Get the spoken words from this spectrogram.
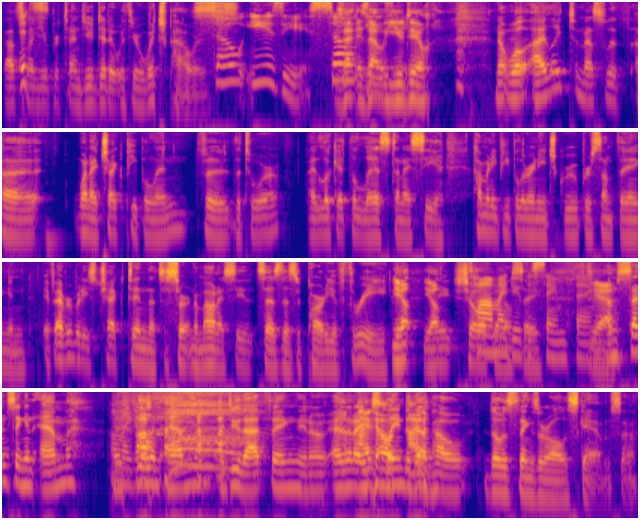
That's it's when you pretend you did it with your witch powers. so easy. So is that, is that what you easy. do? No, well, I like to mess with uh, when I check people in for the tour. I look at the list and I see how many people are in each group or something. And if everybody's checked in, that's a certain amount. I see it says there's a party of three. Yep, yep. They show up Tom, and I I'll do the same thing. Yeah. I'm sensing an M. Oh my I feel an M. I do that thing, you know, and then I, I explain to I them don't- how those things are all a scam. So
